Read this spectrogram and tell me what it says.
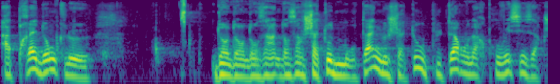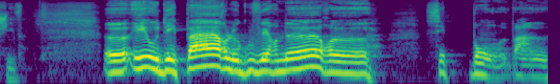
après donc le, dans, un, château de montagne, le château où plus tard on a retrouvé ses archives. Euh, et au départ, le gouverneur, bon, ben,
